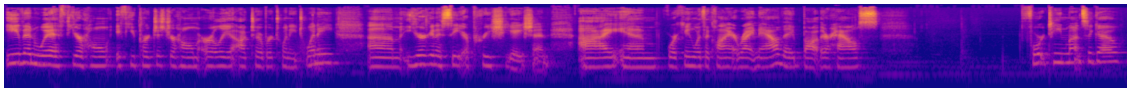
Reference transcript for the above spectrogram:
even with your home, if you purchased your home early October 2020, um, you're going to see appreciation. I am working with a client right now. They bought their house 14 months ago.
